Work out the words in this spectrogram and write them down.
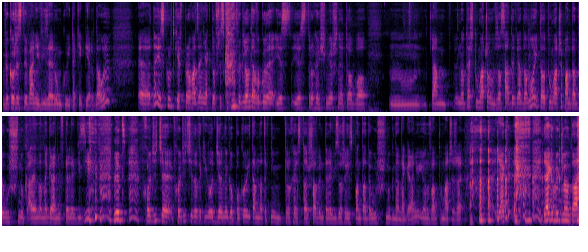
wykorzystywanie wizerunku i takie pierdoły. E, No jest krótkie wprowadzenie, jak to wszystko wygląda. W ogóle jest, jest trochę śmieszne to, bo tam no też tłumaczą zasady, wiadomo, i to tłumaczy pan Tadeusz Sznuk, ale na nagraniu w telewizji, więc wchodzicie, wchodzicie do takiego oddzielnego pokoju i tam na takim trochę starszawym telewizorze jest pan Tadeusz Sznuk na nagraniu i on wam tłumaczy, że jak, jak wygląda,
